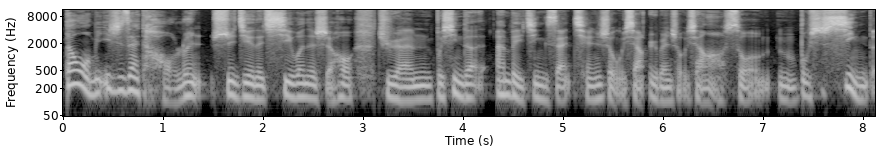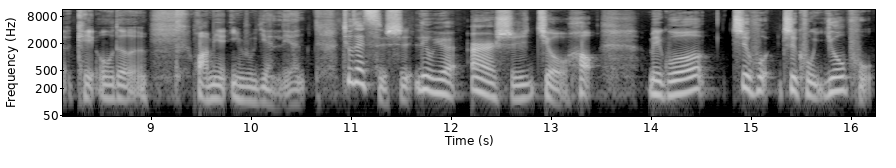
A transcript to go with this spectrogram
当我们一直在讨论世界的气温的时候，居然不幸的安倍晋三前首相、日本首相啊，所嗯不幸的 KO 的画面映入眼帘。就在此时，六月二十九号，美国。智库智库优普，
